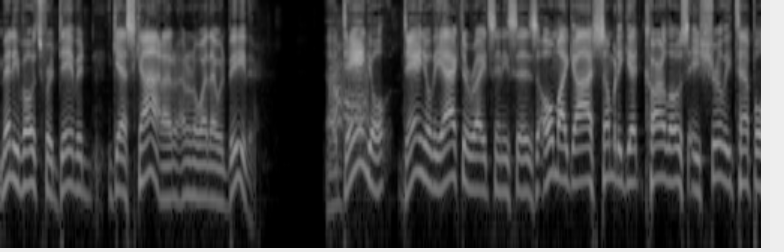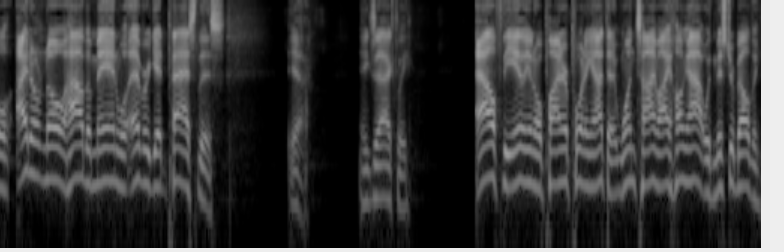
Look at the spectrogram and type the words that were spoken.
many votes for David Gascon. I don't, I don't know why that would be either. Uh, Daniel, Daniel, the actor, writes in. He says, "Oh my gosh, somebody get Carlos a Shirley Temple. I don't know how the man will ever get past this." Yeah, exactly. Alf, the alien opiner, pointing out that at one time I hung out with Mr. Belding.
